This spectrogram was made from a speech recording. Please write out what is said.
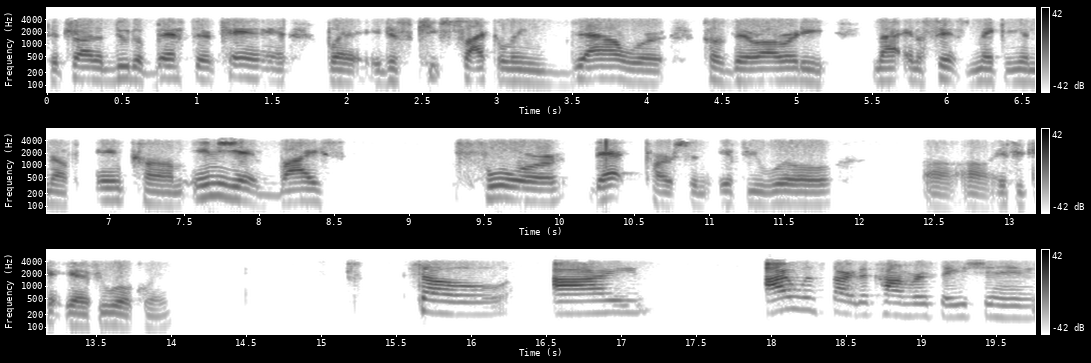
they're trying to do the best they can but it just keeps cycling downward because they're already not in a sense making enough income. Any advice for that person, if you will, uh, uh, if you can, yeah, if you will, Queen. So I I would start the conversation,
